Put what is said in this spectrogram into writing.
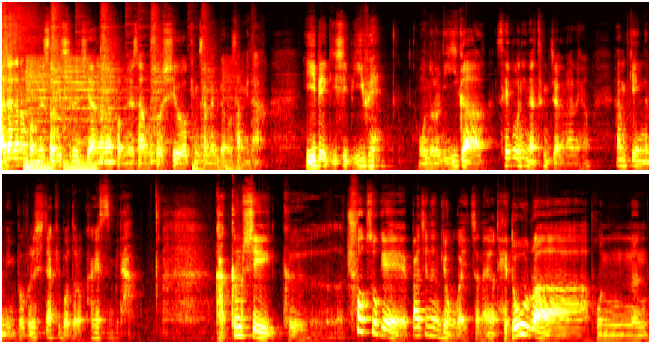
찾아가는 법률 서비스를 지향하는 법률사무소 CEO 김삼현 변호사입니다. 222회. 오늘은 2가 3번이나 등장을 하네요. 함께 있는 민법을 시작해 보도록 하겠습니다. 가끔씩 그 추억 속에 빠지는 경우가 있잖아요. 되돌아 보는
